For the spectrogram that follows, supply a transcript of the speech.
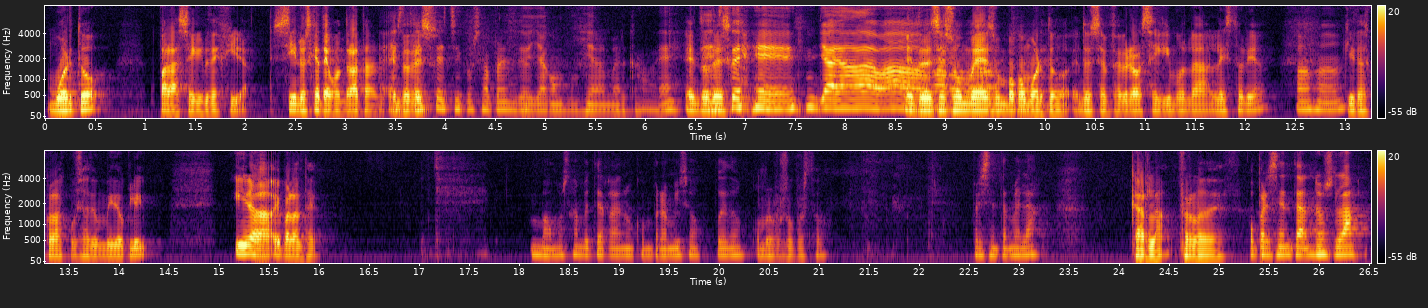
muerto para seguir de gira. Si no es que te contratan. Es- Entonces, este chico se ha aprendido ya cómo funciona el mercado, ¿eh? Entonces- Este ya va. entonces va, es un va, mes un poco muerto. Entonces en febrero seguimos la, la historia, quizás con la excusa de un videoclip. Y nada, y para adelante. Vamos a meterla en un compromiso, ¿puedo? Hombre, por supuesto. Carla Fernández. O preséntanosla,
